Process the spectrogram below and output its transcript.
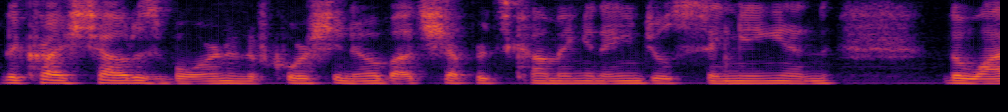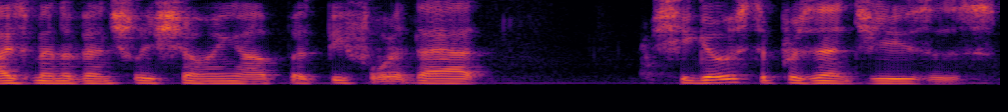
the Christ child is born, and of course, you know about shepherds coming and angels singing and the wise men eventually showing up. But before that, she goes to present Jesus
